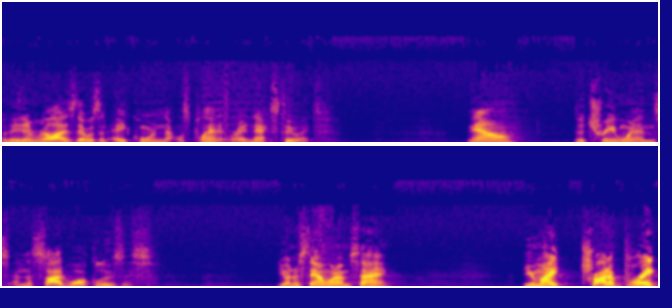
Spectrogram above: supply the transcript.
But they didn't realize there was an acorn that was planted right next to it. Now the tree wins and the sidewalk loses. You understand what I'm saying? You might try to break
